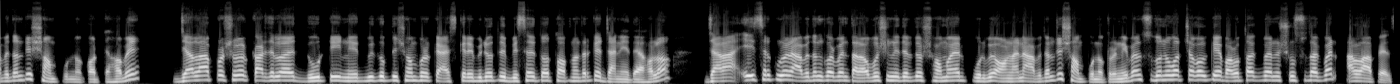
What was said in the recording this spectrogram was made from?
আবেদনটি সম্পূর্ণ করতে হবে। জেলা প্রশাসকের কার্যালয়ে দুটি নিয়োগ বিজ্ঞপ্তি সম্পর্কে আজকের ভিডিওতে বিস্তারিত তথ্য আপনাদেরকে জানিয়ে দেওয়া হলো। যারা এই সার্কুলারে আবেদন করবেন, তারা অবশ্যই নির্ধারিত সময়ের পূর্বে অনলাইনে আবেদনটি সম্পূর্ণ করে নেবেন। ধন্যবাদ সকলকে, ভালো থাকবেন, সুস্থ থাকবেন, আল্লাহ হাফেজ।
